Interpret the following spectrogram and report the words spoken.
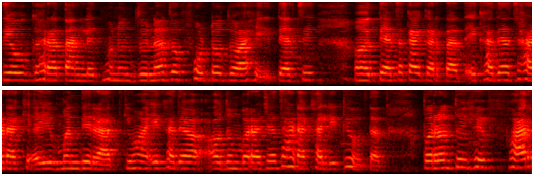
देव घरात आणलेत म्हणून जुना जो फोटो जो आहे त्याचे त्याचं काय करतात एखाद्या झाडा मंदिरात किंवा एखाद्या औदुंबराच्या झाडाखाली ठेवतात. परंतु हे फार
